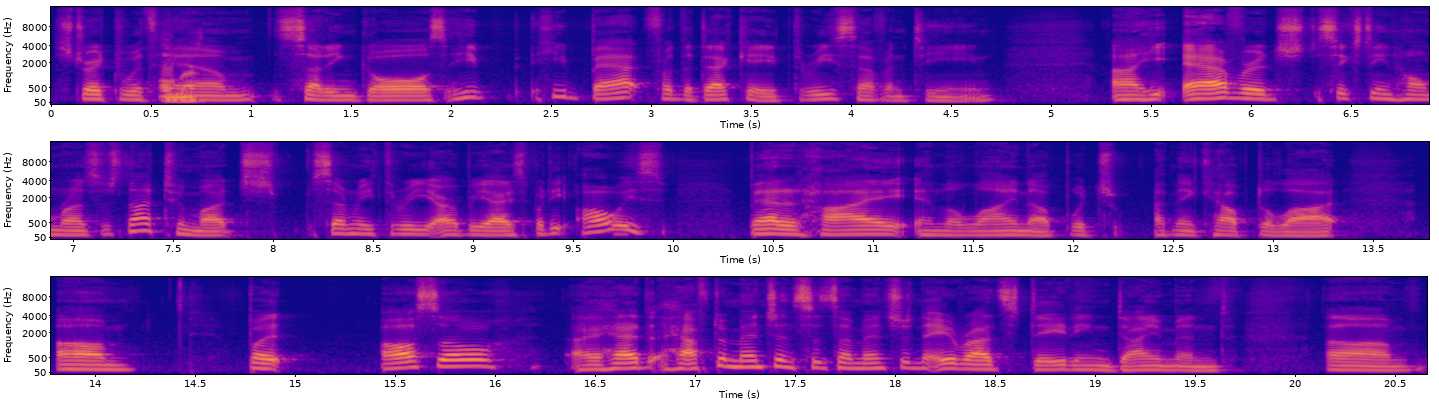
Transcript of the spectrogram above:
strict with him, setting goals. He he bat for the decade three seventeen. Uh, he averaged 16 home runs. It's not too much, 73 RBIs, but he always batted high in the lineup, which I think helped a lot. Um, but also, I had have to mention since I mentioned A Rod's dating Diamond, um,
